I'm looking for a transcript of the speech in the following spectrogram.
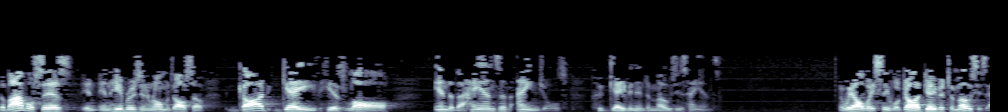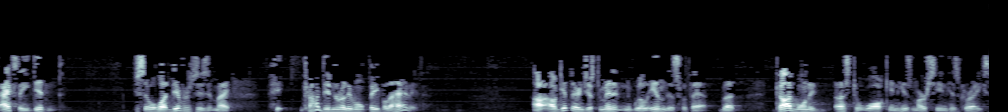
The Bible says in, in Hebrews and Romans also, God gave His law into the hands of angels who gave it into Moses' hands. And we always say, well, God gave it to Moses. Actually, He didn't. You say, well, what difference does it make? He, God didn't really want people to have it. I'll, I'll get there in just a minute and we'll end this with that. But God wanted us to walk in His mercy and His grace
